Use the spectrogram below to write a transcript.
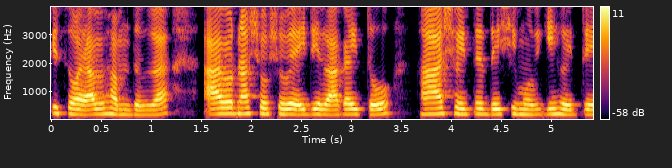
কিছু হয়, আলহামদুলিল্লাহ। আর ওনার শ্বশুর এইটি লাগাইতো, হাঁস হইতে, দেশি মুরগি হইতে,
